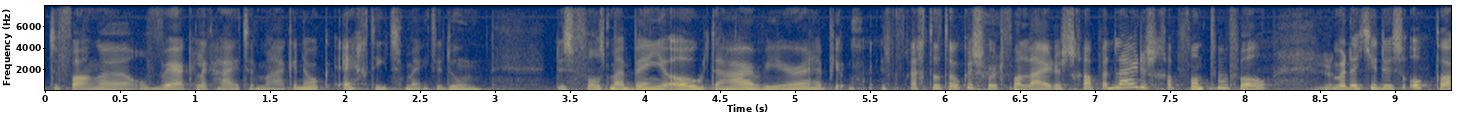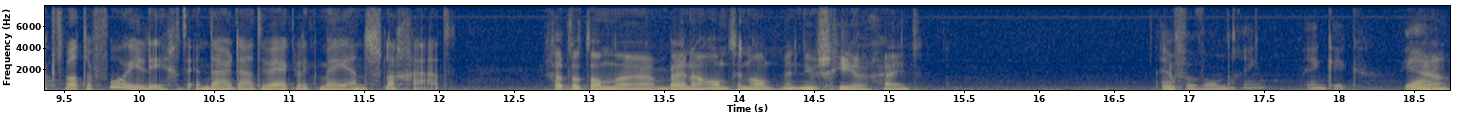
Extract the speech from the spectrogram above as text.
te vangen of werkelijkheid te maken en er ook echt iets mee te doen. Dus volgens mij ben je ook daar weer, heb je, vraagt dat ook een soort van leiderschap. Een leiderschap van toeval. Maar dat je dus oppakt wat er voor je ligt en daar daadwerkelijk mee aan de slag gaat. Gaat dat dan uh, bijna hand in hand met nieuwsgierigheid? En verwondering, denk ik. Ja. ja.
